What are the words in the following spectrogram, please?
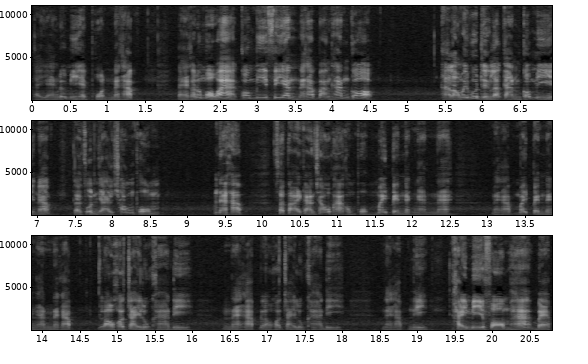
แต่แย้งด้วยมีเหตุผลนะครับ แต่ก็ต้องบอกว่าก็มีเซียนนะครับ บางท่านก็เราไม่พูดถึงแล้วกันก็มีนะครับ แต่ส่วนใหญ่ช่องผมนะครับ สไตล์การเช่าพระของผมไม่เป็นอย่างนั้นนะนะครับ ไม่เป็นอย่างนั้นนะครับ เราเข้าใจลูกค้าดีนะครับ เราเข้าใจลูกค้าดีนะครับ นี่ใครมีฟอร์มพระแบบ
